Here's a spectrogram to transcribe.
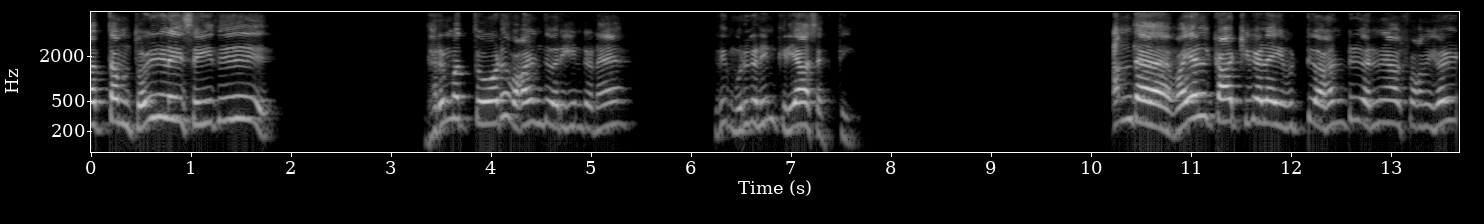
தத்தம் தொழிலை செய்து தர்மத்தோடு வாழ்ந்து வருகின்றன. இது முருகனின் கிரியாசக்தி. அந்த வயல் காட்சிகளை விட்டு அகன்று அருணாச சுவாமிகள்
